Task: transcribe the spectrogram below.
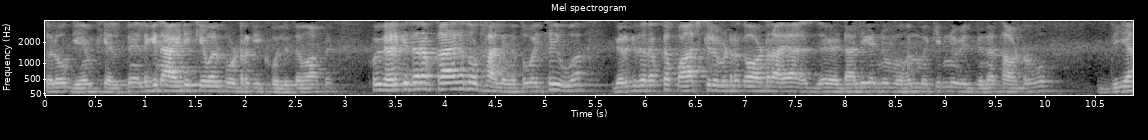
चलो गेम खेलते हैं। लेकिन आईडी केवल पोर्टर की खोले थे वहाँ पे। कोई घर की तरफ़ का आएगा तो उठा लेंगे तो वैसे ही हुआ। घर की तरफ़ का पाँच किलोमीटर का ऑर्डर आया डालीगंज में, मोहन मकीन भी देना था ऑर्डर वो, दिया।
